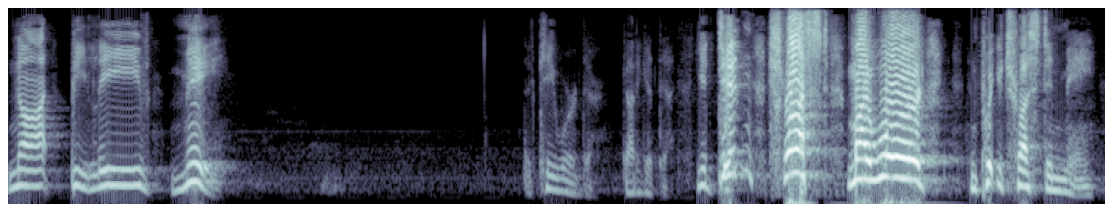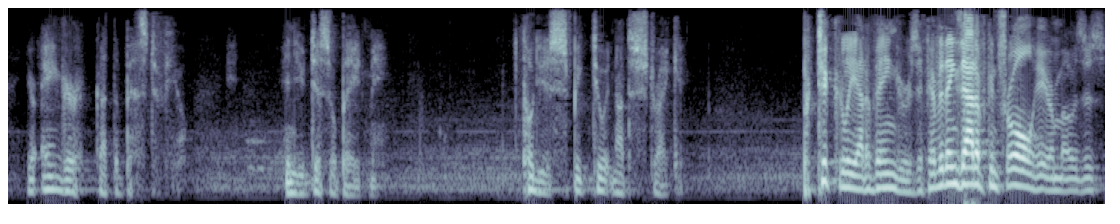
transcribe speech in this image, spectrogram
not believe me. The key word there. Got to get that. You didn't trust my word and put your trust in me. Your anger got the best of you. And you disobeyed me. Told you to speak to it, not to strike it. Particularly out of anger, as if everything's out of control here, Moses.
